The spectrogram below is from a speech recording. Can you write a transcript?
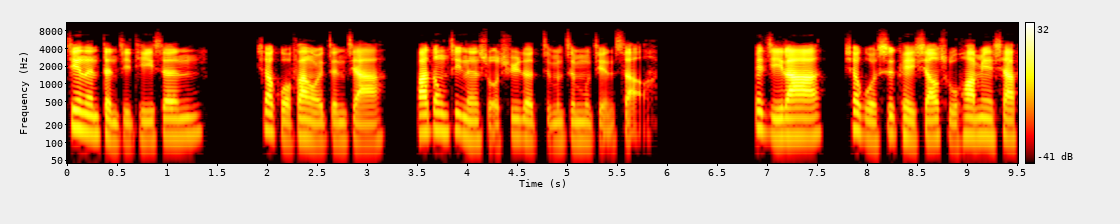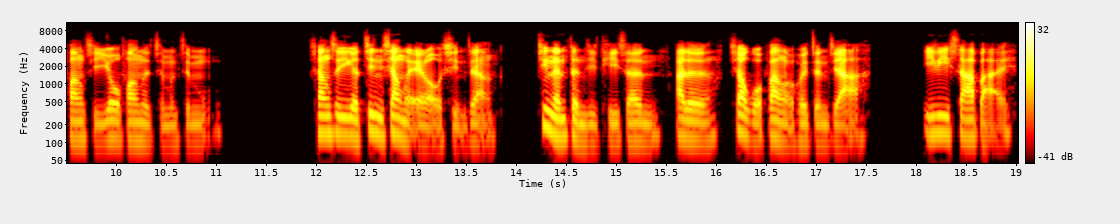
技能等级提升，效果范围增加。发动技能所需的字幕字幕减少。贝吉拉效果是可以消除画面下方及右方的字幕字幕，像是一个镜像的 L 型这样。技能等级提升，它的效果范围会增加。伊丽莎白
